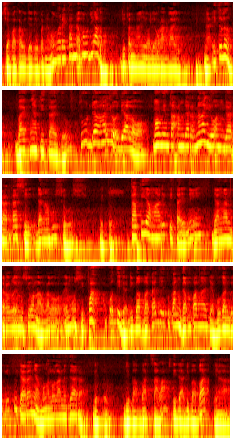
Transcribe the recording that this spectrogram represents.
Siapa tahu jadi penanggung mereka tidak mau dialog, ditengahi oleh orang lain. Nah itu loh, baiknya kita itu sudah ayo dialog. Mau minta anggaran, ayo anggaran kasih dana khusus. Gitu. Tapi ya mari kita ini jangan terlalu emosional. Kalau emosi, Pak, kok tidak dibabat aja itu kan gampang aja. Bukan begitu caranya mengelola negara, gitu dibabat salah, tidak dibabat, ya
